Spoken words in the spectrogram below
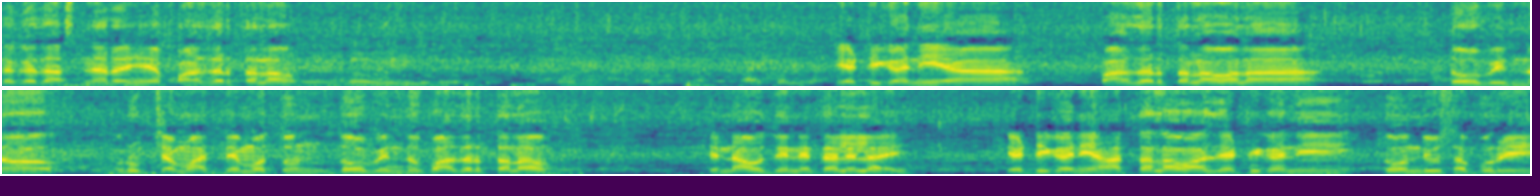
लगत असणारं हे पाझर तलाव. या ठिकाणी या पाझर तलावाला दवबिंदू ग्रुपच्या माध्यमातून दवबिंदू पाझर तलाव हे नाव देण्यात आलेलं आहे. या ठिकाणी हा तलाव आज या ठिकाणी दोन दिवसापूर्वी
